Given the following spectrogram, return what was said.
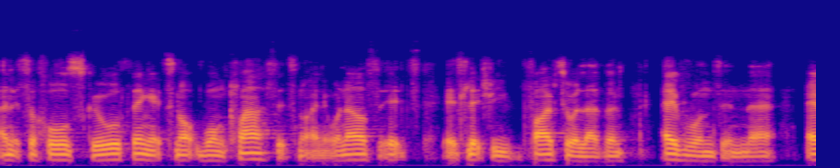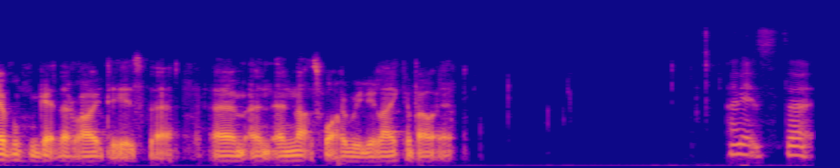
And it's a whole school thing. It's not one class. It's not anyone else. It's it's literally 5 to 11 everyone's in there. Everyone can get their ideas there. Um, and and that's what i really like about it. And it's the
